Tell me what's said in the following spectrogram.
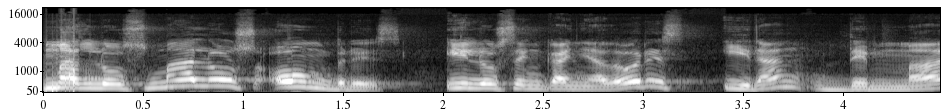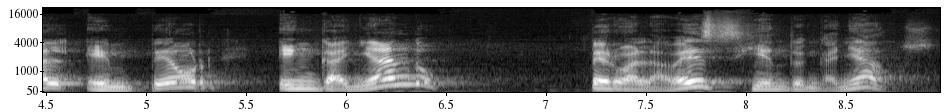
Mas los malos hombres y los engañadores irán de mal en peor, engañando, pero a la vez siendo engañados.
